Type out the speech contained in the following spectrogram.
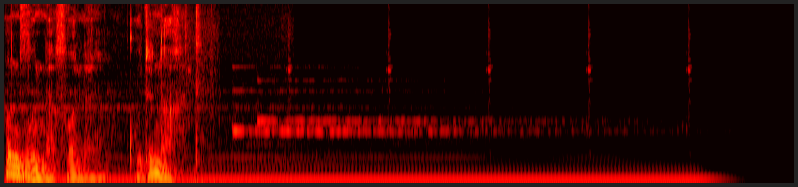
und wundervolle gute Nacht.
